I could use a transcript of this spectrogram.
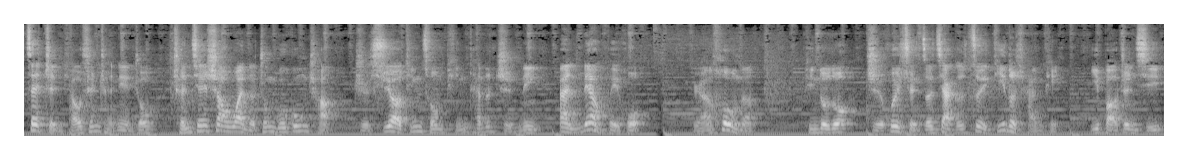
在整条生产链中，成千上万的中国工厂只需要听从平台的指令，按量备货，然后呢？拼多多只会选择价格最低的产品。以保证其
